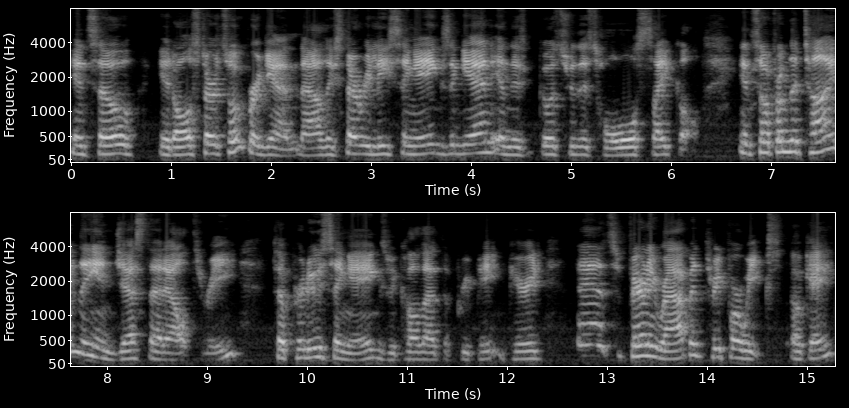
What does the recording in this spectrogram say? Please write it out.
And so it all starts over again. Now they start releasing eggs again, and this goes through this whole cycle. And so from the time they ingest that L3 to producing eggs, we call that the prepatent period. It's fairly rapid, three, four weeks. Okay.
